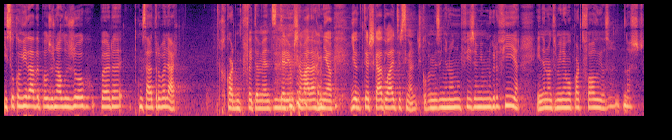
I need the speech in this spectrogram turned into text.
e sou convidada pelo Jornal do Jogo para começar a trabalhar. Recordo-me perfeitamente de terem-me chamado à reunião e eu de ter chegado lá e dizer assim: Olha, desculpa, mas ainda não, não fiz a minha monografia, ainda não terminei o meu portfólio. E eles, "Ah, nós,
